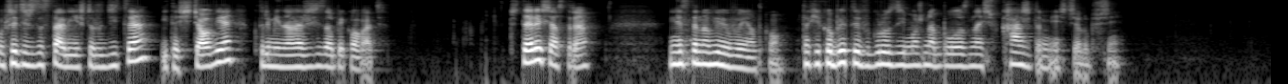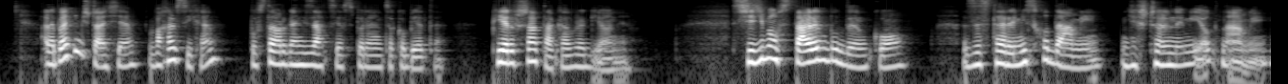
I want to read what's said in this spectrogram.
bo przecież zostali jeszcze rodzice i teściowie, którymi należy się zaopiekować. Cztery siostry nie stanowiły wyjątku. Takie kobiety w Gruzji można było znaleźć w każdym mieście lub wsi. Ale po jakimś czasie w Achelsichem powstała organizacja wspierająca kobiety. Pierwsza taka w regionie. Z siedzibą w starym budynku, ze starymi schodami, nieszczelnymi oknami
